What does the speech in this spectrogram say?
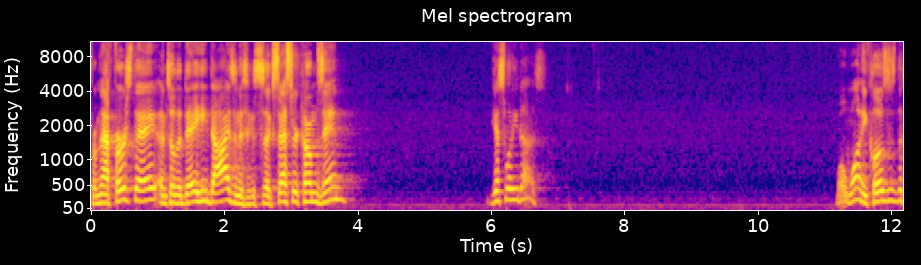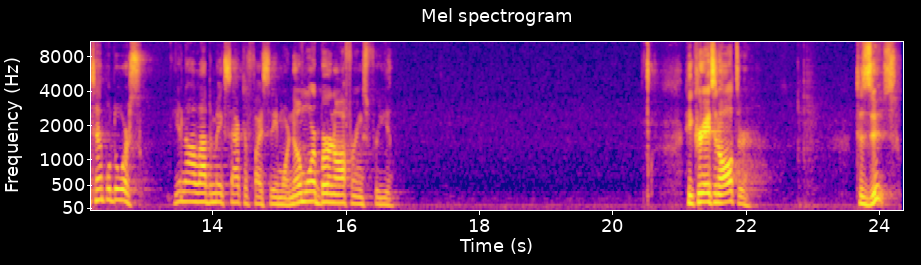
From that first day until the day he dies and his successor comes in, guess what he does? Well, one, he closes the temple doors. You're not allowed to make sacrifice anymore. No more burnt offerings for you. He creates an altar to Zeus. Can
